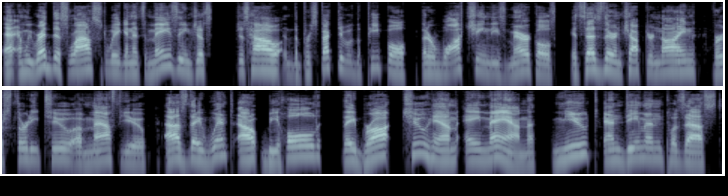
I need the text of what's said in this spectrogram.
And, we read this last week, and it's amazing just just how the perspective of the people that are watching these miracles it says there in chapter 9 verse 32 of Matthew as they went out behold they brought to him a man mute and demon possessed.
